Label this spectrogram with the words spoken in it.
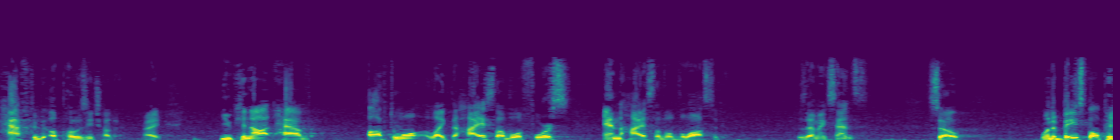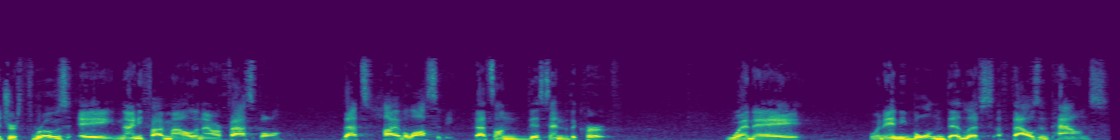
have to oppose each other, right? You cannot have optimal, like the highest level of force and the highest level of velocity. Does that make sense? So, when a baseball pitcher throws a 95 mile an hour fastball, that's high velocity. That's on this end of the curve. When a when Andy Bolton deadlifts a thousand pounds,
